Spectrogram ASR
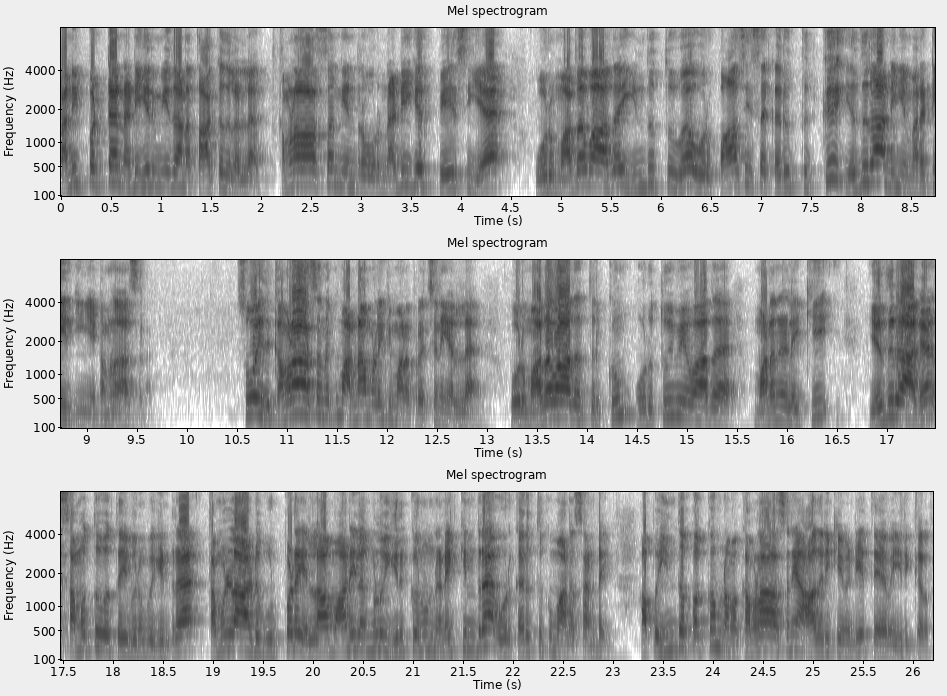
தனிப்பட்ட நடிகர் மீதான தாக்குதல் அல்ல. கமலஹாசன் என்ற ஒரு நடிகர் பேசிய ஒரு மதவாத இந்துத்துவ ஒரு பாசிச கருத்துக்கு எதிராக நீங்கள் மிரட்டியிருக்கீங்க கமலஹாசனை. ஸோ இது கமலஹாசனுக்கும் அண்ணாமலைக்குமான பிரச்சனை அல்ல. ஒரு மதவாதத்திற்கும் ஒரு தூய்மைவாத மனநிலைக்கு எதிராக சமத்துவத்தை விரும்புகின்ற தமிழ்நாடு உட்பட எல்லா மாநிலங்களும் இருக்கணும்னு நினைக்கின்ற ஒரு கருத்துக்குமான சண்டை. அப்போ இந்த பக்கம் நம்ம கமலஹாசனை ஆதரிக்க வேண்டிய தேவை இருக்கிறது.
